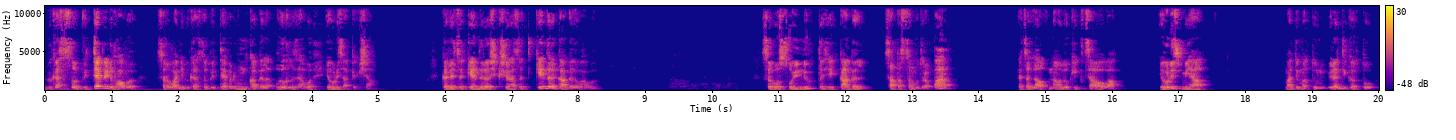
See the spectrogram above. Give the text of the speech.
विकासाचं विद्यापीठ व्हावं सर्वांनी विकास विद्यापीठ म्हणून कागलला ओळखलं जावं एवढीच अपेक्षा. कलेचं केंद्र शिक्षणाचं केंद्र कागल व्हावं. सर्व सोयीयुक्त हे कागल साता समुद्र पार. याचा लाव नावलौकिक जावावा. एवढीच मी या माध्यमातून विनंती करतो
